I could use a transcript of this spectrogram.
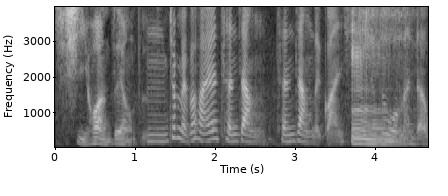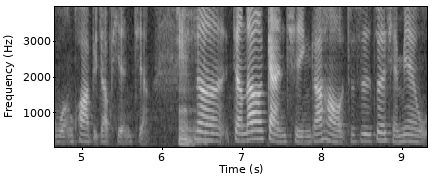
喜欢这样子，嗯，就没办法，因为成长成长的关系，嗯、就是我们的文化比较偏讲。嗯，那讲到感情，刚好就是最前面我。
